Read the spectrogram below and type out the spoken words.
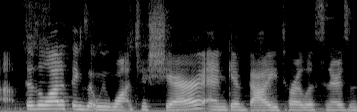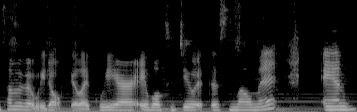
um, there's a lot of things that we want to share and give value to our listeners, and some of it we don't feel like we are able to do at this moment. And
